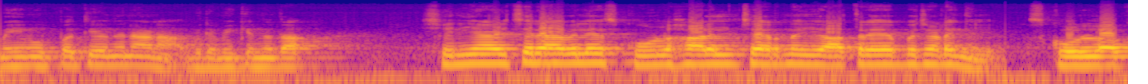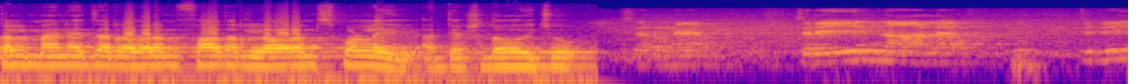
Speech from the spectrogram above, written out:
മെയ് മുപ്പത്തിയൊന്നിനാണ് വിരമിക്കുന്നത്. ശനിയാഴ്ച രാവിലെ സ്കൂൾ ഹാളിൽ ചേർന്ന യാത്രയപ്പ് ചടങ്ങിൽ school local manager reverend father Lawrence Pollayil അധ്യക്ഷത വഹിച്ചു. ഇത്രയും നാൾ ഒത്തിരി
